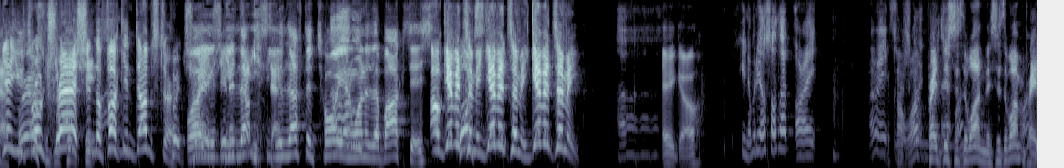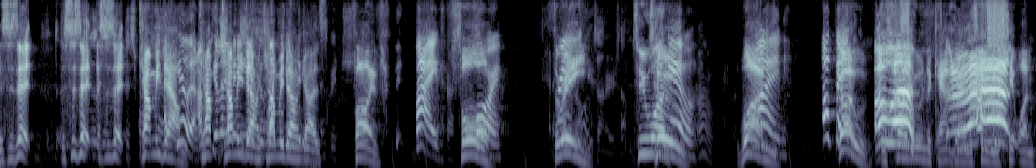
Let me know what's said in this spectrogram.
Yeah, you Where throw else would you trash in the fucking dumpster. Put Well, you, you, le- dumpster. you left a toy in one of the boxes. Oh, give it to me! Give it to me! Give it to me! There you go. Okay, nobody else saw that? All right. All right. we're just gonna Fred, ignore this that is the one. This is the one, Fred. This is it. This is it. This is it. Count me down. feel it. I'm Count, count me down. Count me down, Electricity. guys. Five, Five, Four. four, three, two, two, one, one. one. Open. Go! Oh, this guy ah! ruined the countdown. It's gonna be Ah! a shit one.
